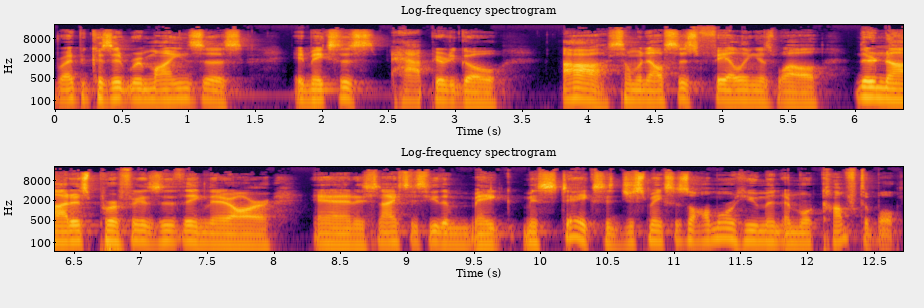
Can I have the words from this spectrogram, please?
right? Because it reminds us it makes us happier to go, ah, someone else is failing as well. They're not as perfect as the thing they are. And it's nice to see them make mistakes. It just makes us all more human and more comfortable.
